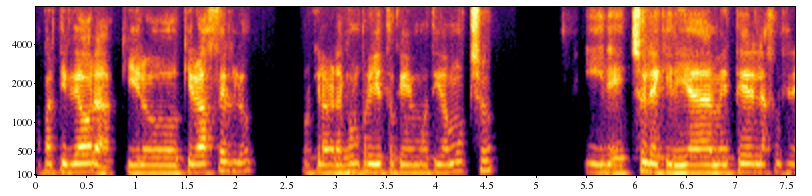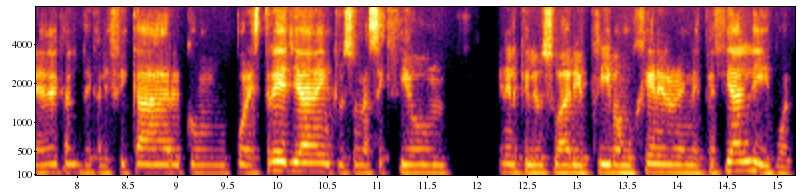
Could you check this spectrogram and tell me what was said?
A partir de ahora quiero, quiero hacerlo, porque la verdad que es un proyecto que me motiva mucho y de hecho le quería meter la funcionalidad de, calificar con, por estrella, incluso una sección en el que el usuario escriba un género en especial y bueno,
